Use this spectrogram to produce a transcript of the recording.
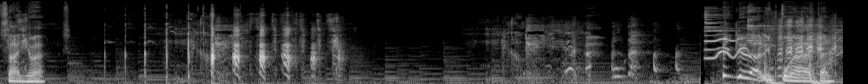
Saan nyo ah? Medyo lalim pungatan.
